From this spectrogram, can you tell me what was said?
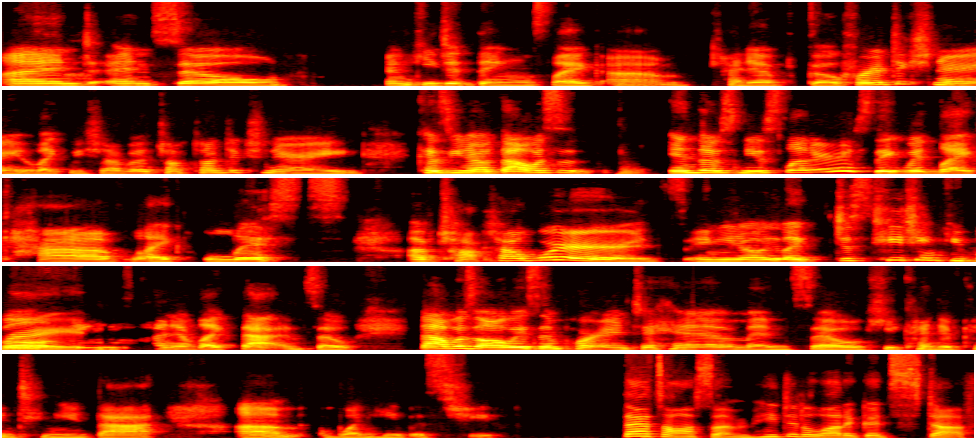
and and so and he did things like um, kind of go for a dictionary like we should have a choctaw dictionary. Because you know that was a, in those newsletters they would like have like lists of choctaw words and you know like just teaching people right. things kind of like that. And so that was always important to him. And so he kind of continued that um, when he was chief. That's awesome. He did a lot of good stuff.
